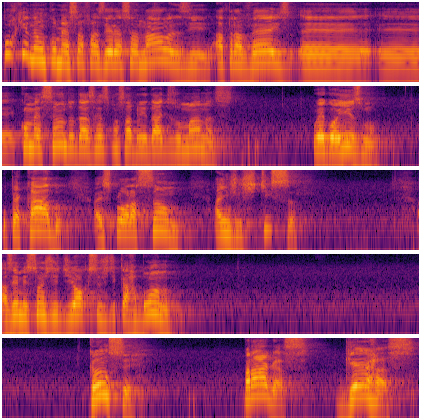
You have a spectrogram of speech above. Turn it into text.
Por que não começar a fazer essa análise através, é, é, começando das responsabilidades humanas? O egoísmo, o pecado, a exploração, a injustiça, as emissões de dióxido de carbono, câncer, pragas, guerras,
